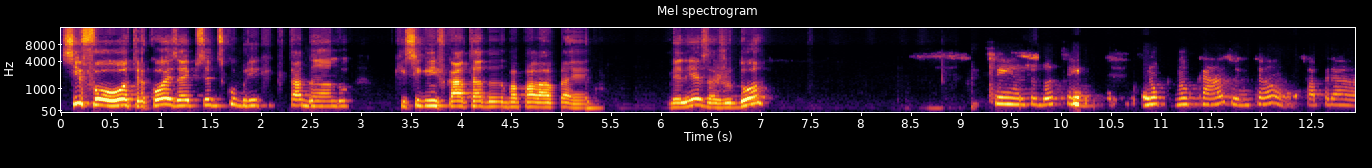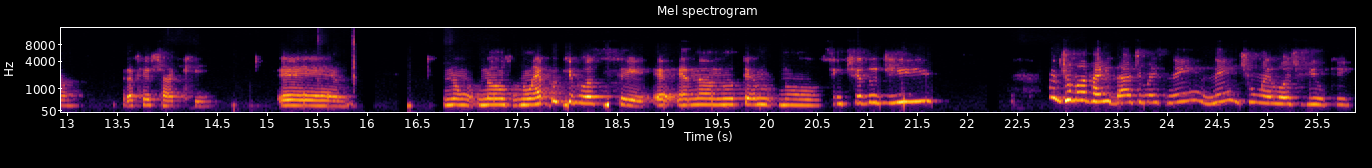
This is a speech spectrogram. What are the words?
Se for outra coisa, aí precisa descobrir o que está dando, que significado está dando para a palavra ego. Beleza? Ajudou? Sim, ajudou sim. No, no caso, então, só para fechar aqui, é, não, não, não é porque você. É, é no, termo, no sentido de é de uma vaidade, mas nem, nem de um elogio que,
